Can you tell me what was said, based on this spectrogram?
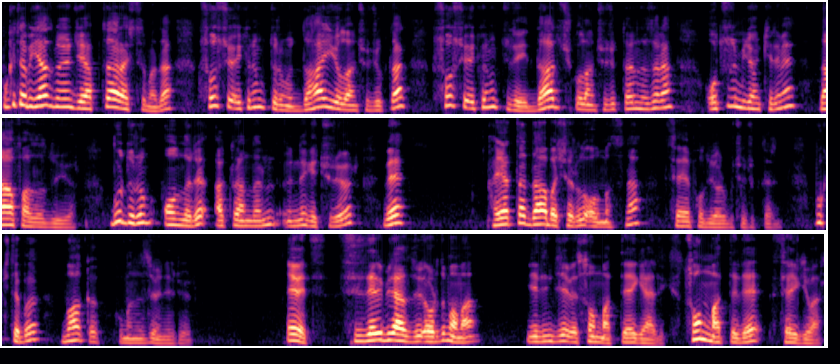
Bu kitabı yazmadan önce yaptığı araştırmada sosyoekonomik durumu daha iyi olan çocuklar, sosyoekonomik düzeyi daha düşük olan çocuklara nazaran 30 milyon kelime daha fazla duyuyor. Bu durum onları akranlarının önüne geçiriyor ve hayatta daha başarılı olmasına sebep oluyor bu çocukların. Bu kitabı muhakkak okumanızı öneriyorum. Evet, sizleri biraz yordum ama 7. ve son maddeye geldik. Son maddede sevgi var.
